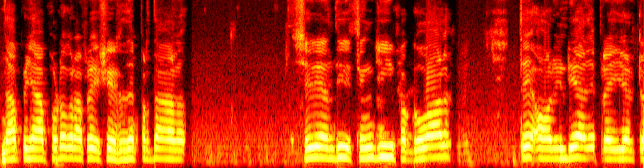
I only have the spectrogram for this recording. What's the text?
ਦਾ ਪੰਜਾਬ ਫੋਟੋਗ੍ਰਾਫਰ ਐਸੋਸੀਏਸ਼ਨ ਦੇ ਪ੍ਰਧਾਨ ਸ਼੍ਰੀ ਰਣਜੀਤ ਸਿੰਘ ਜੀ ਫੱਗੋਵਾਲ ਤੇ ਆਲ ਇੰਡੀਆ ਦੇ ਪ੍ਰੈਜ਼ੀਡੈਂਟ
